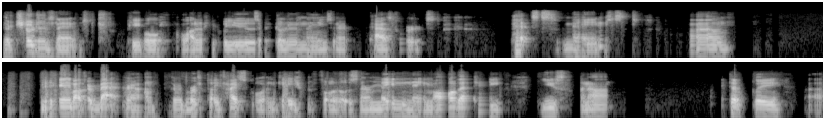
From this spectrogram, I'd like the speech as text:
Their children's names, people, a lot of people use their children's names and their passwords, pets' names, um, anything about their background, their birthplace, high school, engagement photos, their maiden name, all of that can be useful or not. Typically, uh,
